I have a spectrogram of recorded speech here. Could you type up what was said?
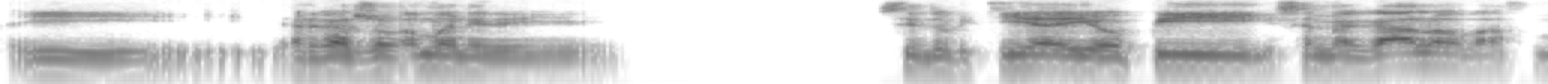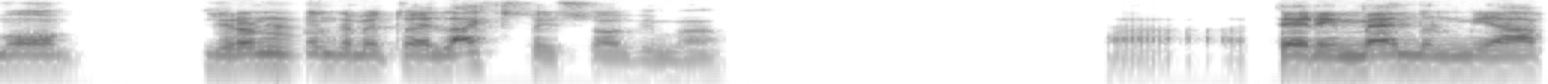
Οι εργαζόμενοι στην Τουρκία, οι οποίοι σε μεγάλο βαθμό πληρώνονται με το ελάχιστο εισόδημα, περιμένουν μια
